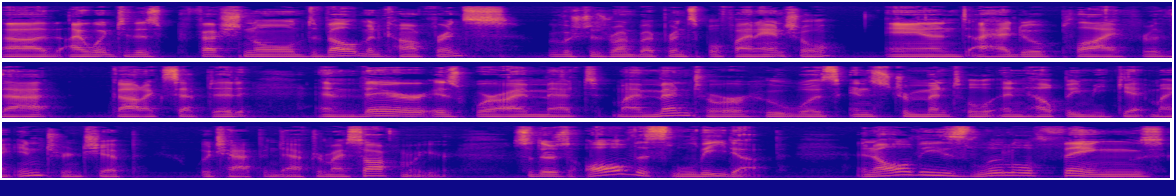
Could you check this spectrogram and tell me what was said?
uh, I went to this professional development conference, which was run by Principal Financial, and I had to apply for that, got accepted. And there is where I met my mentor, who was instrumental in helping me get my internship, which happened after my sophomore year. So there's all this lead up and all these little things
